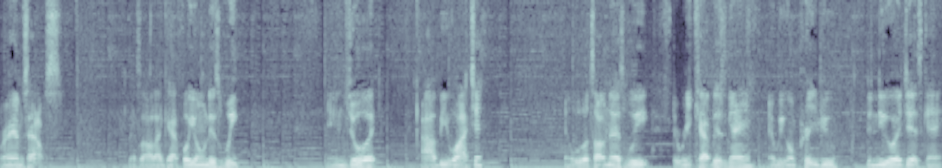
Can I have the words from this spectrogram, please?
Rams House. That's all I got for you on this week. Enjoy it. I'll be watching. And we'll talk next week to recap this game. And we're to preview the New York Jets game.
